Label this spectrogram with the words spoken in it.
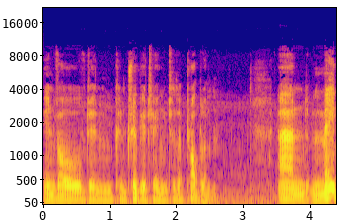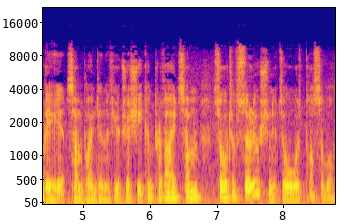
involved in contributing to the problem. And maybe at some point in the future she can provide some sort of solution. It's always possible.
